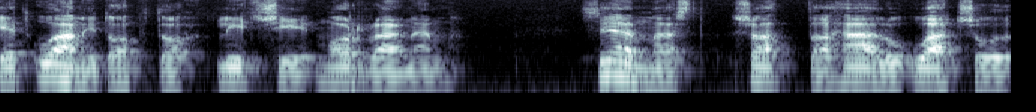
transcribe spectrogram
et uamitopto litsi morranam. Seämmäst saattaa häälu uatsuu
